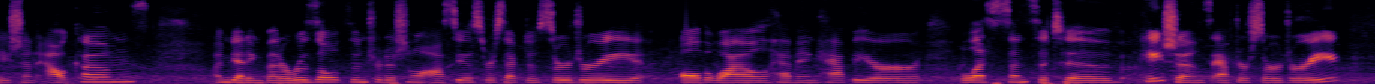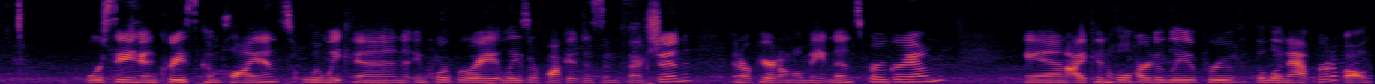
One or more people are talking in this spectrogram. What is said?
patient outcomes, I'm getting better results than traditional osseous resective surgery, all the while having happier, less sensitive patients after surgery. We're seeing increased compliance when we can incorporate laser pocket disinfection in our periodontal maintenance program. And I can wholeheartedly approve the LANAP protocol.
